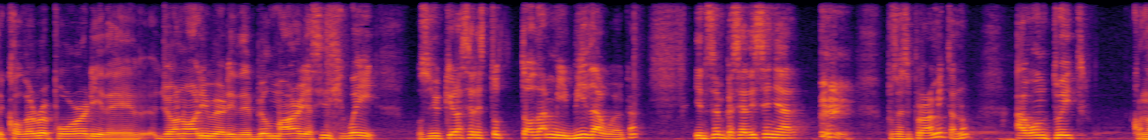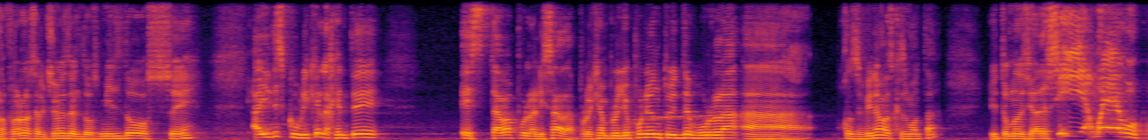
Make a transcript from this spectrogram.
de Colbert Report y de John Oliver y de Bill Maher y así dije, güey, o sea, yo quiero hacer esto toda mi vida, güey, acá. Y entonces empecé a diseñar, pues ese programita, ¿no? Hago un tweet cuando fueron las elecciones del 2012. Ahí descubrí que la gente estaba polarizada. Por ejemplo, yo ponía un tuit de burla a Josefina Vázquez Mota y todo el mundo decía de sí, a huevo.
